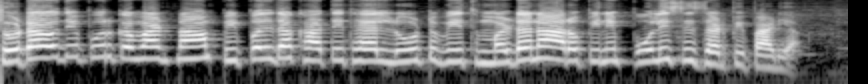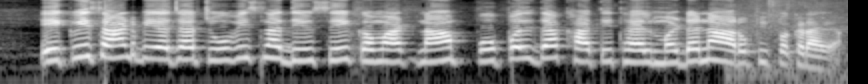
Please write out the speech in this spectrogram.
છોટાઉદેપુર કવાંટના પીપલદા ખાતે થયેલ લૂંટ વિથ મર્ડરના આરોપીને પોલીસે ઝડપી પાડ્યા. એકવીસ આઠ બે હજાર ચોવીસના દિવસે કવાંટના પોપલદા ખાતે થયેલ મર્ડરના આરોપી પકડાયા.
